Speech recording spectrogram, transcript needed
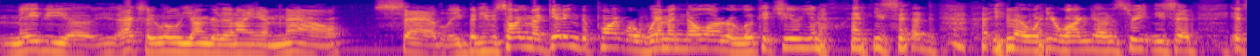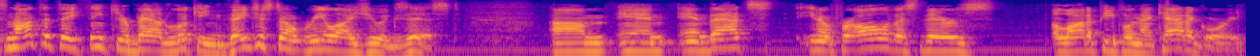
maybe uh, actually a little younger than I am now sadly but he was talking about getting to the point where women no longer look at you you know and he said you know when you're walking down the street and he said it's not that they think you're bad looking they just don't realize you exist um, and and that's you know for all of us there's a lot of people in that category.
